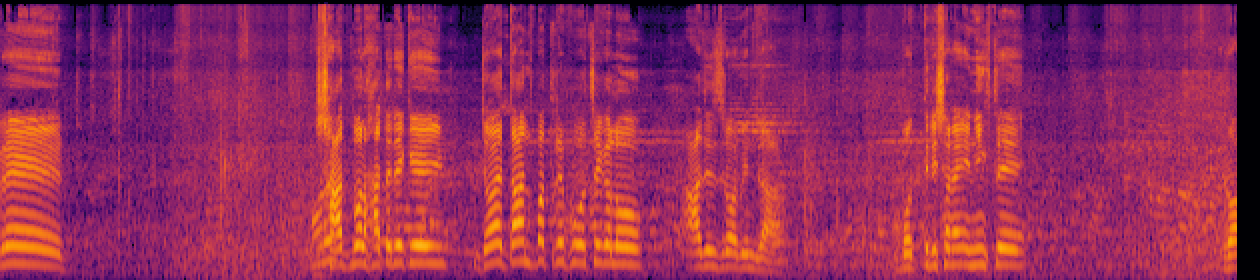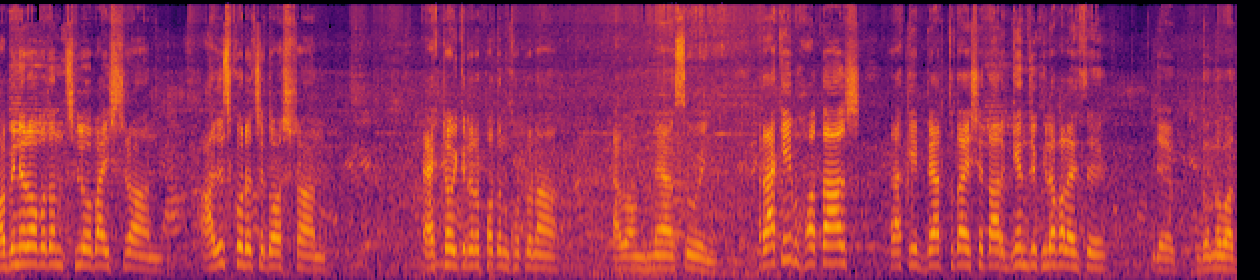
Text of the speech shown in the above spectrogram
great সাত বল হাতে রেখেই জয়ের দানপত্রে পৌঁছে গেল আজিজ রবিনরা। বত্রিশ রানের ইনিংসে রবিনের অবদান ছিল বাইশ রান, আজিজ করেছে দশ রান। একটা উইকেটের পতন ঘটল না এবং ম্যাচ উইন রাকিব হতাশ, রাকিব ব্যর্থতায় সে তার গেঞ্জি খুলে ফেলাইছে। যাই ধন্যবাদ।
